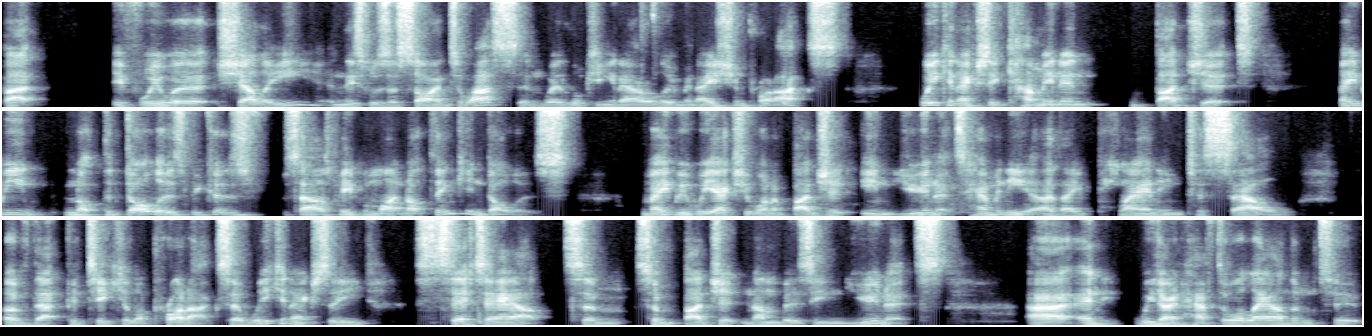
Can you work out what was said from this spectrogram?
But if we were Shelley and this was assigned to us and we're looking at our illumination products, we can actually come in and budget maybe not the dollars because salespeople might not think in dollars. Maybe we actually want to budget in units. How many are they planning to sell? of that particular product. So we can actually set out some some budget numbers in units. Uh, and we don't have to allow them to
